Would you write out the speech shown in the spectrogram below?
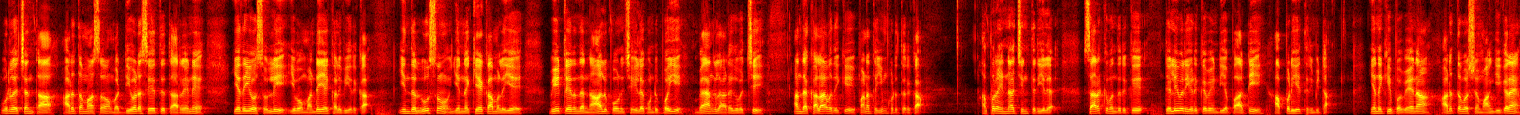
ஒரு லட்சம் தா. அடுத்த மாதம் வட்டியோடு சேர்த்து தர்றேன்னு எதையோ சொல்லி இவன் மண்டையை கழுவி இருக்கா இந்த லூஸும் என்னை கேட்காமலேயே வீட்டில் இருந்த நாலு பவுன் செயலை கொண்டு போய் பேங்கில் அடகு வச்சு அந்த கலாவதிக்கு பணத்தையும் கொடுத்துருக்கா. அப்புறம் என்னாச்சுன்னு தெரியல. சரக்கு வந்திருக்கு. டெலிவரி எடுக்க வேண்டிய பார்ட்டி அப்படியே திரும்பிட்டான் எனக்கு இப்போ வேணாம். அடுத்த வருஷம் வாங்கிக்கிறேன்.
